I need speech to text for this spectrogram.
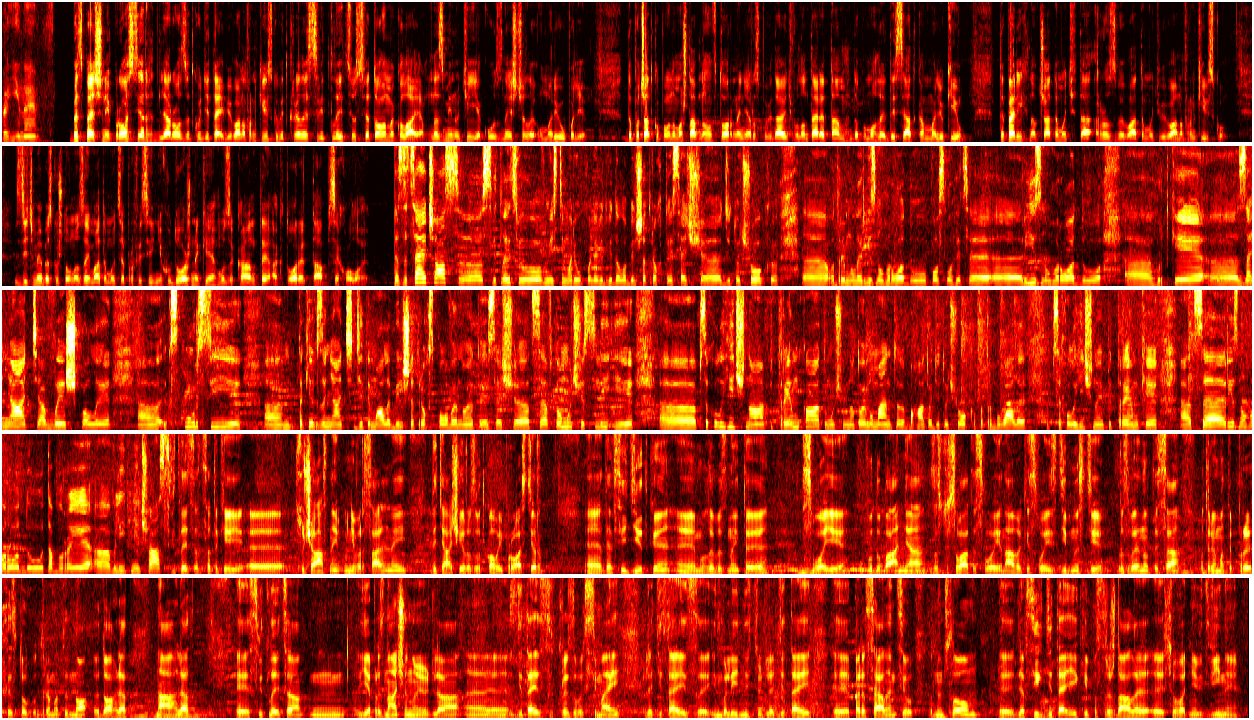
країни. Безпечний простір для розвитку дітей в Івано-Франківську відкрили світлицю Святого Миколая на зміну тій, яку знищили у Маріуполі. До початку повномасштабного вторгнення розповідають волонтери, там допомогли десяткам малюків. Тепер їх навчатимуть та розвиватимуть в Івано-Франківську. З дітьми безкоштовно займатимуться професійні художники, музиканти, актори та психологи. За цей час е, світлицю в місті Маріуполі відвідало більше трьох тисяч е, діточок, е, отримали різного роду послуги. Це різного роду гуртки, заняття, вишколи, екскурсії. Таких занять діти мали більше трьох з половиною тисяч. Це в тому числі і психологічна підтримка, тому що на той момент багато діточок потребували психологічної підтримки. Е, Це різного роду табори е, в літній час. Світлиця це такий е, сучасний, універсальний дитячий розвитковий простір, де всі дітки могли би знайти свої уподобання, застосувати свої навики, свої здібності, розвинутися, отримати прихисток, отримати догляд, нагляд. Е, Світлиця є призначеною для е, дітей з кризових сімей, для дітей з інвалідністю, для дітей е, переселенців. Одним словом, для всіх дітей, які постраждали сьогодні від війни.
